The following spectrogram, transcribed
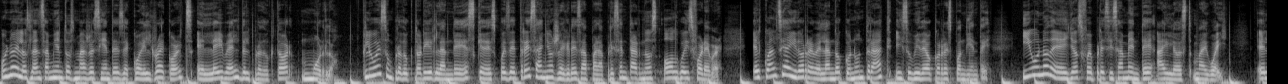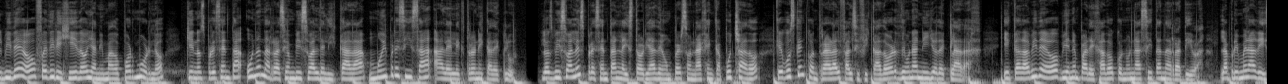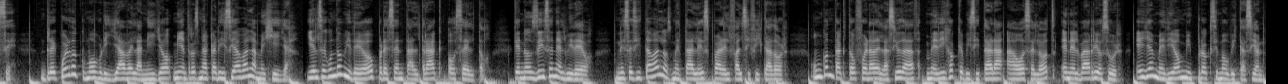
uno de los lanzamientos más recientes de Coil Records, el label del productor Murlo. Clue es un productor irlandés que después de tres años regresa para presentarnos Always Forever, el cual se ha ido revelando con un track y su video correspondiente, y uno de ellos fue precisamente I Lost My Way. El video fue dirigido y animado por Murlo quien nos presenta una narración visual delicada muy precisa a la electrónica de Clue. Los visuales presentan la historia de un personaje encapuchado que busca encontrar al falsificador de un anillo de Claddagh, y cada video viene emparejado con una cita narrativa. La primera dice, Recuerdo cómo brillaba el anillo mientras me acariciaba la mejilla. Y el segundo video presenta al track Ocelto, que nos dice en el video, necesitaba los metales para el falsificador, un contacto fuera de la ciudad me dijo que visitara a Ocelot en el barrio sur. Ella me dio mi próxima ubicación.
